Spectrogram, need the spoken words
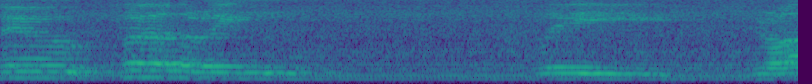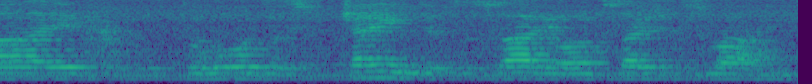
to furthering the drive towards a change of society on socialist lines.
